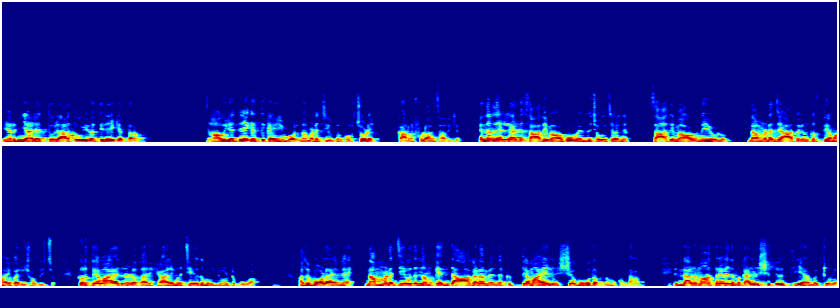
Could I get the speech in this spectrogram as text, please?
എറിഞ്ഞാൽ എത്തൂലാത്ത ഉയരത്തിലേക്ക് എത്തണം. ആ ഉയരത്തിലേക്ക് എത്തിക്കഴിയുമ്പോൾ നമ്മുടെ ജീവിതം കുറച്ചുകൂടി കളർഫുൾ ആകാൻ സാധിക്കും. എന്നാൽ ഇത് എല്ലാവർക്കും സാധ്യമാകുമോ എന്ന് ചോദിച്ചു കഴിഞ്ഞാൽ സാധ്യമാകുന്നേ ഉള്ളൂ. നമ്മുടെ ജാതകം കൃത്യമായി പരിശോധിച്ചു. കൃത്യമായ അതിനുള്ള പരിഹാരങ്ങൾ ചെയ്ത് മുന്നോട്ട് പോവാം. അതുപോലെ തന്നെ നമ്മുടെ ജീവിതത്തിൽ നമുക്ക് എന്താകണം എന്ന കൃത്യമായ ലക്ഷ്യബോധം നമുക്കുണ്ടാകും എന്നാൽ മാത്രമേ നമുക്ക് ആ ലക്ഷ്യത്തിൽ എത്തിയാൻ പറ്റുള്ളൂ.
